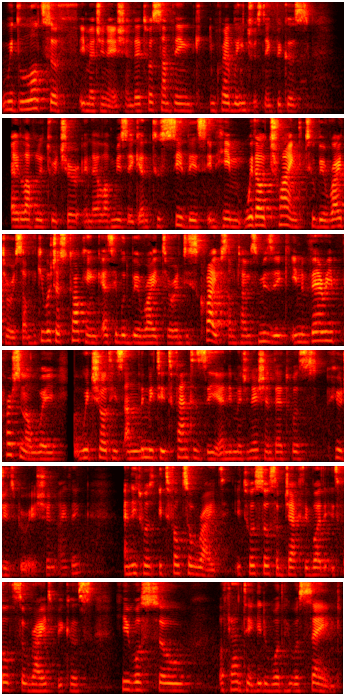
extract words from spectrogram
with lots of imagination. That was something incredibly interesting because I love literature and I love music, and to see this in him without trying to be a writer or something, he was just talking as he would be a writer and describe sometimes music in a very personal way, which showed his unlimited fantasy and imagination. That was huge inspiration, I think, and it was it felt so right. It was so subjective, but it felt so right because he was so authentic in what he was saying.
